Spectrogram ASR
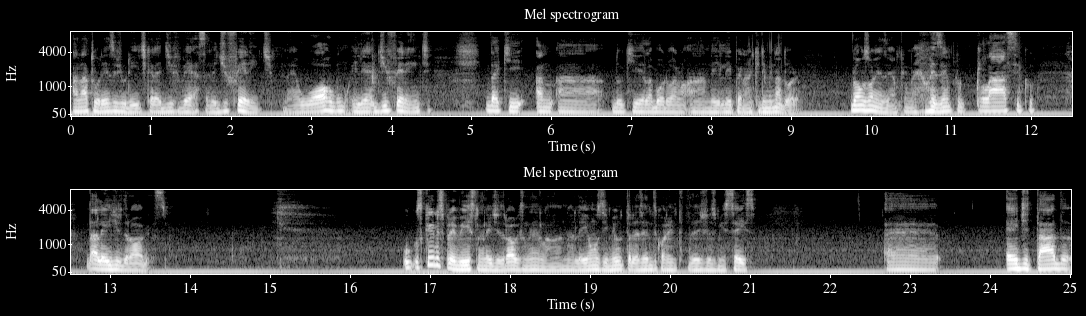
a natureza jurídica é diversa, é diferente. Né? O órgão ele é diferente daqui a, a, do que elaborou a, a lei penal incriminadora. Vamos a um exemplo, né? Um exemplo clássico da lei de drogas. Os crimes previstos na lei de drogas, né, na lei 11.343 de 2006, é, é editada,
